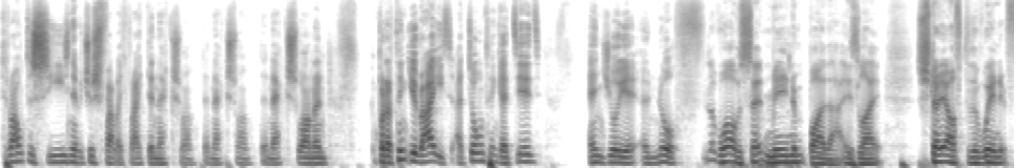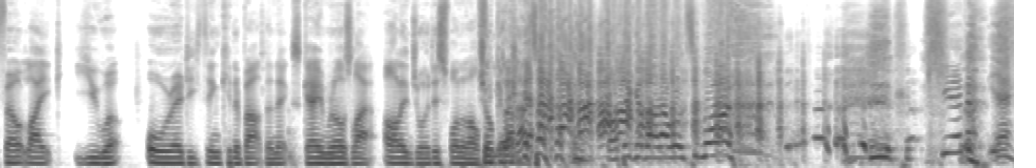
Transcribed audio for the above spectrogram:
throughout the season, it just felt like, right, the next one, the next one, the next one. And But I think you're right. I don't think I did enjoy it enough. What I was saying, meaning by that is like straight after the win, it felt like you were already thinking about the next game. And I was like, I'll enjoy this one and I'll think about that. I'll think about that one tomorrow. Yeah, that- yeah.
